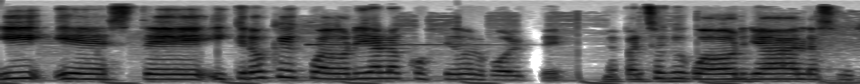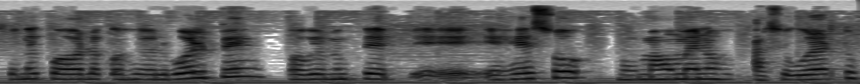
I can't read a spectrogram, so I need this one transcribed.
Y, este, y creo que Ecuador ya le ha cogido el golpe. Me parece que Ecuador ya, la selección de Ecuador le ha cogido el golpe. Obviamente eh, es eso, es más o menos asegurar tus,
